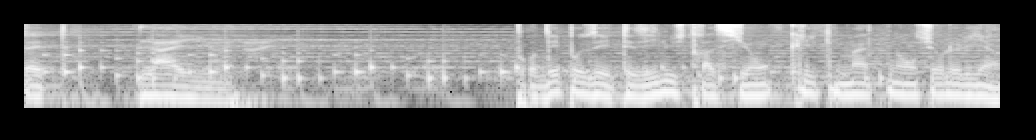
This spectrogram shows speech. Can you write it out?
Electro7 Live. Pour déposer tes illustrations, clique maintenant sur le lien.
